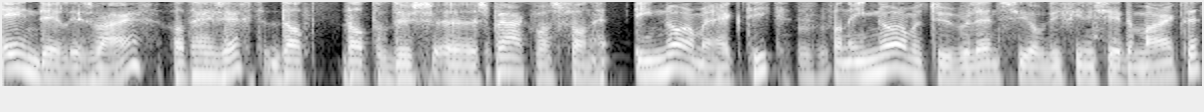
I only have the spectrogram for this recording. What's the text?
Eén deel is waar, wat hij zegt. Dat, dat er dus uh, sprake was van enorme hectiek. Mm -hmm. Van enorme turbulentie op die financiële markten.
